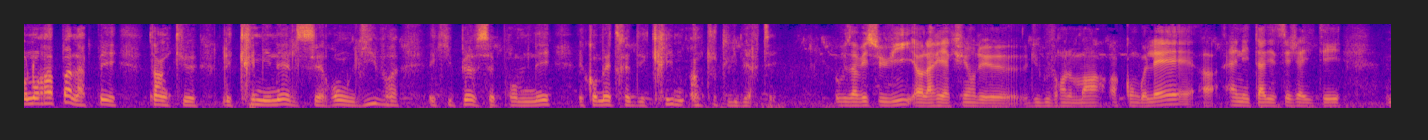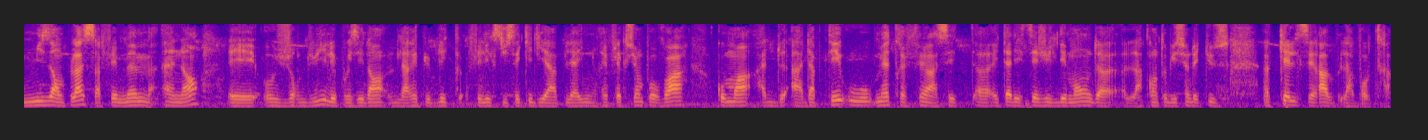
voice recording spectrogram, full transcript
On n'aura pas la paix tant que les criminels seront libres et qu'ils peuvent se promener et commettre des crimes en toute liberté. Vous avez suivi euh, la réaction du gouvernement congolais. Euh, un état de été mis en place, ça fait même un an. Et aujourd'hui, le président de la République, Félix Tshisekedi, a appelé à une réflexion pour voir comment adapter ou mettre fin à cet euh, état de siège. Il demande la contribution de tous. quelle sera la vôtre?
